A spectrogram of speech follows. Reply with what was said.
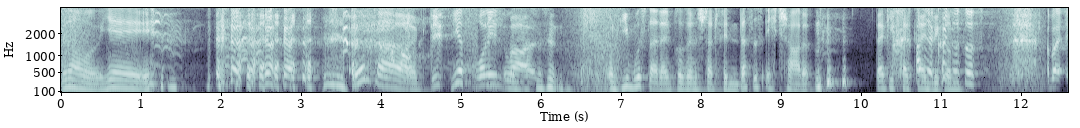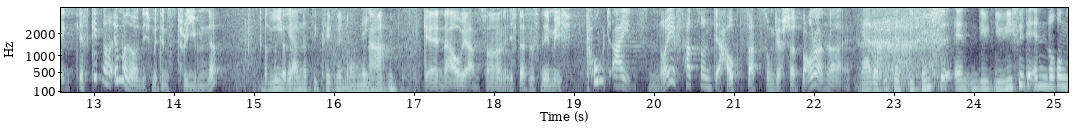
Genau, yay. Montag. Die, wir freuen diesmal. uns. Und die muss leider in Präsenz stattfinden. Das ist echt schade. da geht halt kein Weg um. Aber es geht noch immer noch nicht mit dem Streamen, ne? Was nee, wir haben das Equipment noch nicht. Ah, genau, wir haben es noch nicht. Das ist nämlich Punkt 1. Neue Fassung der Hauptsatzung der Stadt Baunatal. Ja, das ist jetzt die fünfte, die, die wievielte Änderung?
